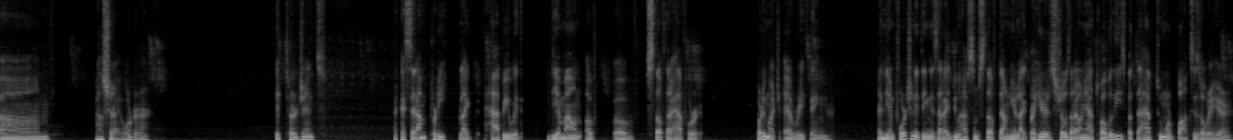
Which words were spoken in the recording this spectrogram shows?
Um else should I order? Detergent. Like I said, I'm pretty like happy with the amount of of stuff that I have for pretty much everything. And the unfortunate thing is that I do have some stuff down here. Like right here, it shows that I only have 12 of these, but I have two more boxes over here.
